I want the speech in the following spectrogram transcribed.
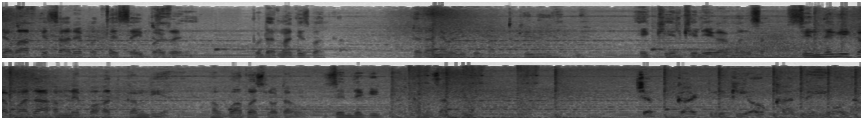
जब आपके सारे पत्ते सही पड़ रहे हैं तो डरना किस बात का? डराने वाली कोई बात तो की नहीं है आपने? एक खेल खेलिएगा हमारे साथ। ज़िंदगी का मज़ा हमने बहुत कम लिया है। अब वापस लौटा हूँ। ज़िंदगी भर का मज़ा लेना जब काटने की औकात नहीं होना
